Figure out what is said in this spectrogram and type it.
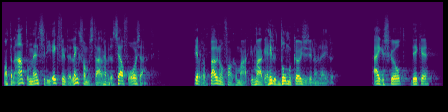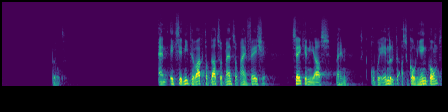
Want een aantal mensen die ik vind er links van me staan, hebben dat zelf veroorzaakt. Die hebben er een puinhoop van gemaakt. Die maken hele domme keuzes in hun leven. Eigen schuld, dikke bult. En ik zit niet te wachten op dat soort mensen op mijn feestje. Zeker niet als, mijn, probeer indruk, als de koningin komt,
